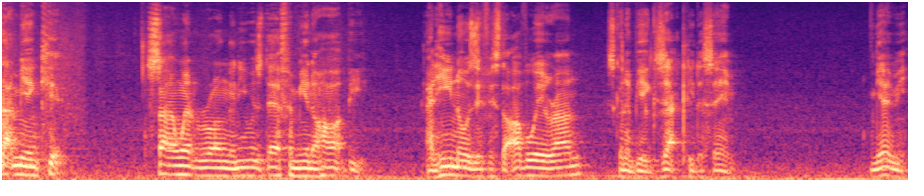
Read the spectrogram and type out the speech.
like me and Kit. Something went wrong and he was there for me in a heartbeat. And he knows if it's the other way around, it's gonna be exactly the same. You get me?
